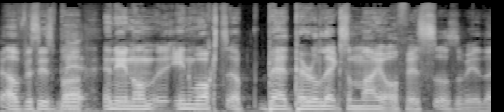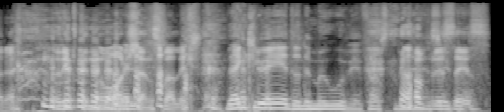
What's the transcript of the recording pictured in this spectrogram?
Ja precis bara Nej. And in, on, in walked a bad pair of legs on my office och så vidare. En riktig noir-känsla liksom. Det är Cluedo the Movie fast Ja super- precis.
